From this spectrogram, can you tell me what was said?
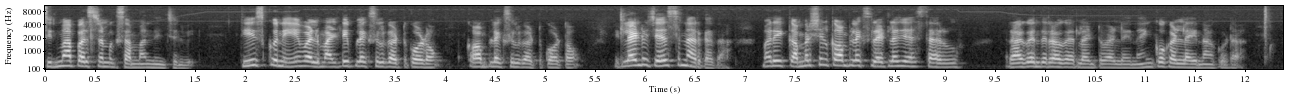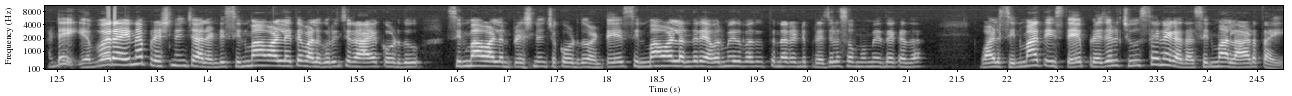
సినిమా పరిశ్రమకు సంబంధించినవి. తీసుకుని వాళ్ళు మల్టీప్లెక్స్లు కట్టుకోవడం కాంప్లెక్స్లు కట్టుకోవటం ఇట్లాంటివి చేస్తున్నారు కదా. మరి కమర్షియల్ కాంప్లెక్స్లు ఎట్లా చేస్తారు? రాఘవేంద్రరావు గారు లాంటి వాళ్ళైనా ఇంకొకళ్ళైనా కూడా. అంటే ఎవరైనా ప్రశ్నించాలండి. సినిమా వాళ్ళైతే వాళ్ళ గురించి రాయకూడదు. సినిమా వాళ్ళని ప్రశ్నించకూడదు అంటే సినిమా వాళ్ళందరూ ఎవరి మీద బతుకుతున్నారండి? ప్రజల సొమ్ము మీదే కదా. వాళ్ళు సినిమా తీస్తే ప్రజలు చూస్తేనే కదా సినిమాలు ఆడతాయి.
